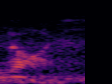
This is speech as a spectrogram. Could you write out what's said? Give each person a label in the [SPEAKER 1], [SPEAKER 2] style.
[SPEAKER 1] nice.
